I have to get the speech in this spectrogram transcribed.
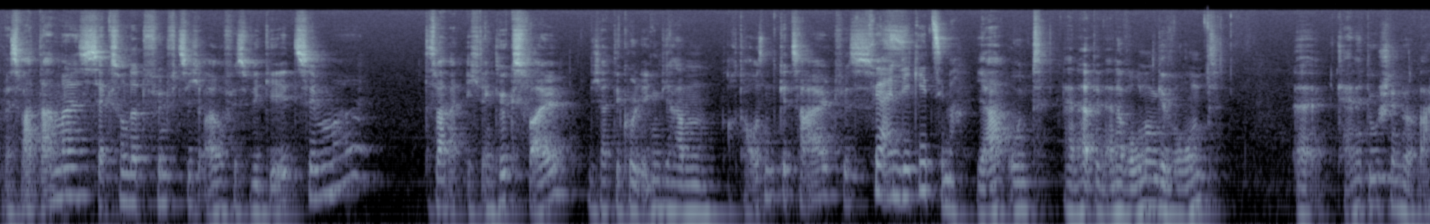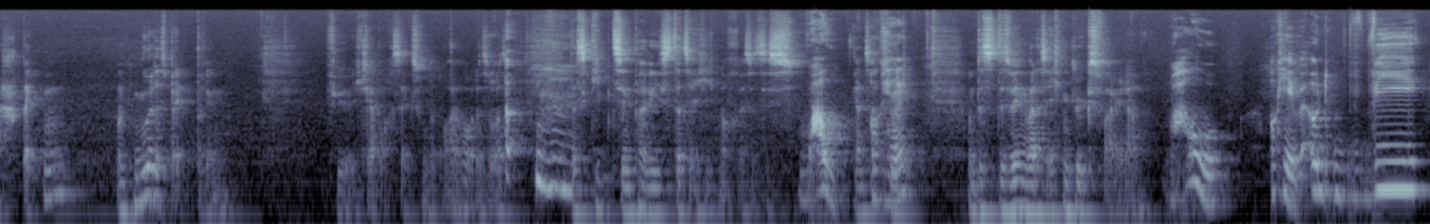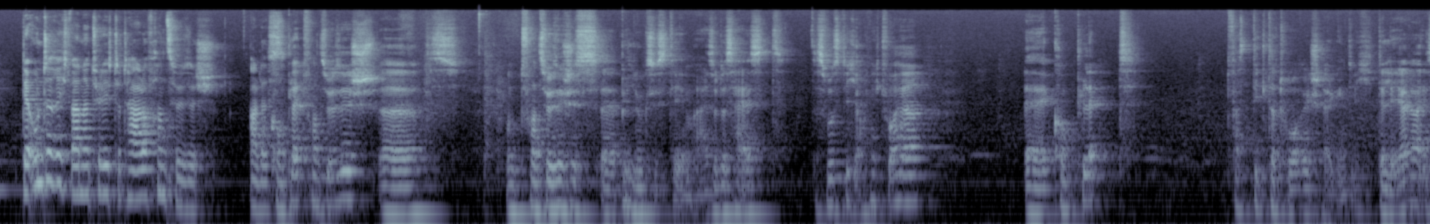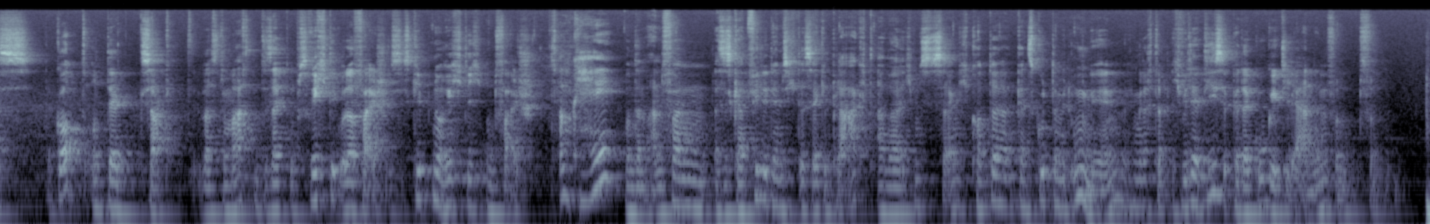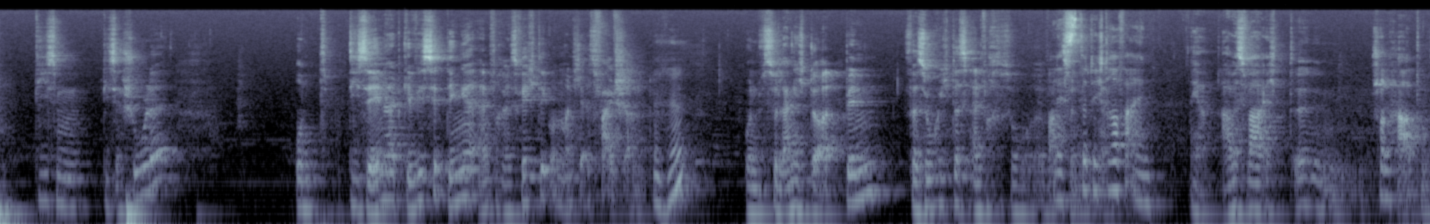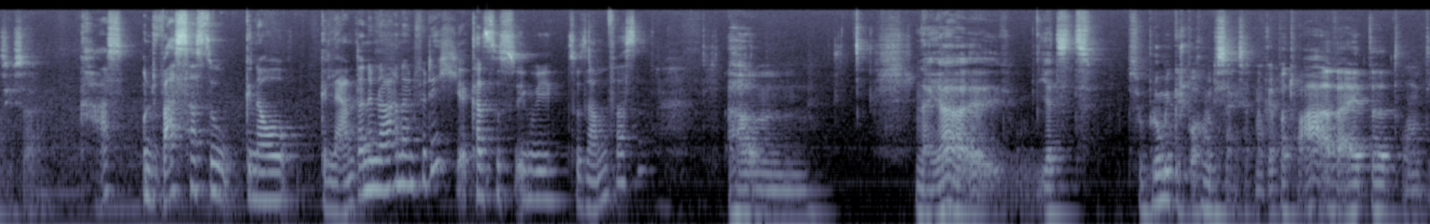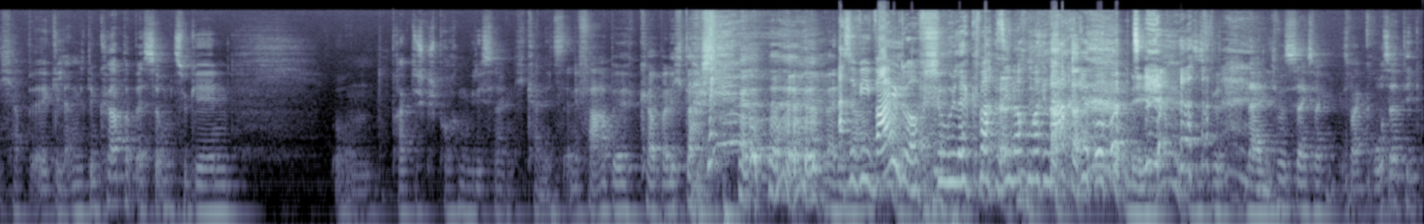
Aber es war damals 650 Euro fürs WG-Zimmer das war echt ein Glücksfall. Ich hatte Kollegen, die haben auch 1000 gezahlt fürs. Für ein WG-Zimmer. Ja, und einer hat in einer Wohnung gewohnt, äh, keine Dusche, nur Waschbecken und nur das Bett drin. Für, ich glaube, auch 600 Euro oder sowas. Mhm. Das gibt es in Paris tatsächlich noch. Also, es ist wow. ganz absurd. Okay. Und das, deswegen war das echt ein Glücksfall, ja. Wow. Okay, und wie. Der Unterricht war natürlich total auf Französisch. Alles. Komplett Französisch. Äh, und französisches äh, Bildungssystem. Also das heißt, das wusste ich auch nicht vorher, äh, komplett fast diktatorisch eigentlich. Der Lehrer ist der Gott und der sagt, was du machst und der sagt, ob es richtig oder falsch ist. Es gibt nur richtig und falsch. Okay. Und am Anfang, also es gab viele, die haben sich da sehr geplagt, aber ich muss sagen, ich konnte ganz gut damit umgehen, weil ich mir gedacht habe, ich will ja diese Pädagogik lernen von, von diesem, dieser Schule und die sehen halt gewisse Dinge einfach als richtig und manche als falsch an. Mhm. Und solange ich dort bin, versuche ich das einfach so wahrzunehmen. Lässt du dich drauf ein? Ja, aber es war echt äh, schon hart, muss ich sagen. Krass. Und was hast du genau gelernt dann im Nachhinein für dich? Kannst du es irgendwie zusammenfassen? Ähm, naja, äh, jetzt so blumig gesprochen würde ich sagen, es hat mein Repertoire erweitert und ich habe äh, gelernt, mit dem Körper besser umzugehen und praktisch gesprochen würde ich sagen, ich kann jetzt eine Farbe körperlich darstellen. also wie Waldorfschule quasi nochmal nachgeholt. nee, wird, nein, ich muss sagen, es war, es war großartig,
